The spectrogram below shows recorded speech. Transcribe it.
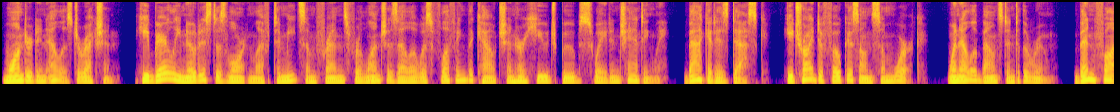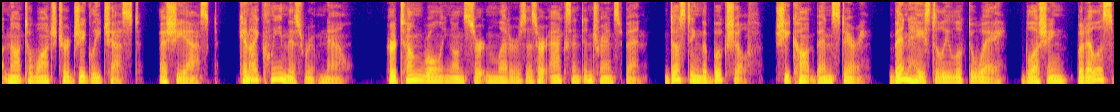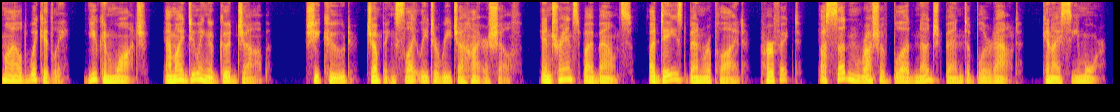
wandered in Ella's direction. He barely noticed as Lauren left to meet some friends for lunch as Ella was fluffing the couch and her huge boobs swayed enchantingly. Back at his desk, he tried to focus on some work when Ella bounced into the room. Ben fought not to watch her jiggly chest as she asked, Can I clean this room now? her tongue rolling on certain letters as her accent entranced Ben. Dusting the bookshelf, she caught Ben staring. Ben hastily looked away, blushing, but Ella smiled wickedly. You can watch. Am I doing a good job? She cooed, jumping slightly to reach a higher shelf. Entranced by Bounce, a dazed Ben replied, Perfect. A sudden rush of blood nudged Ben to blurt out, Can I see more?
